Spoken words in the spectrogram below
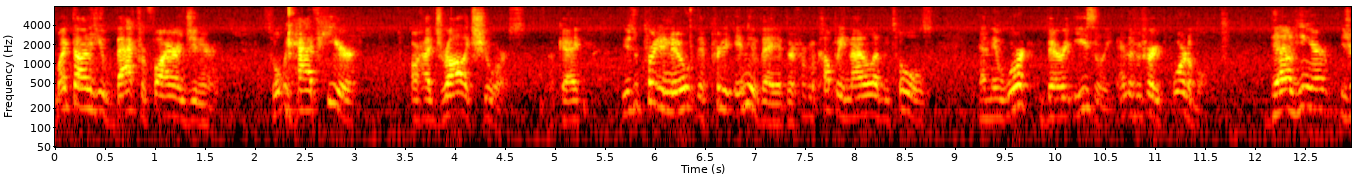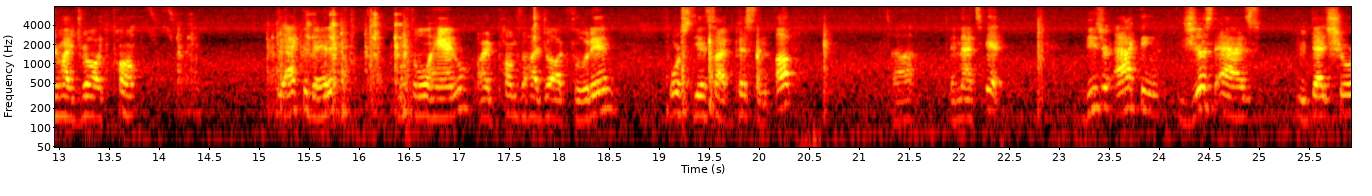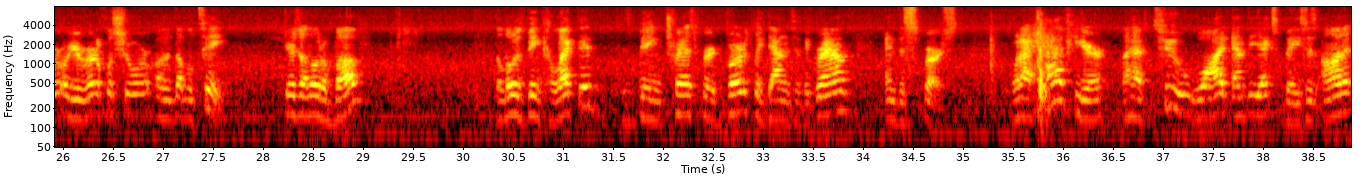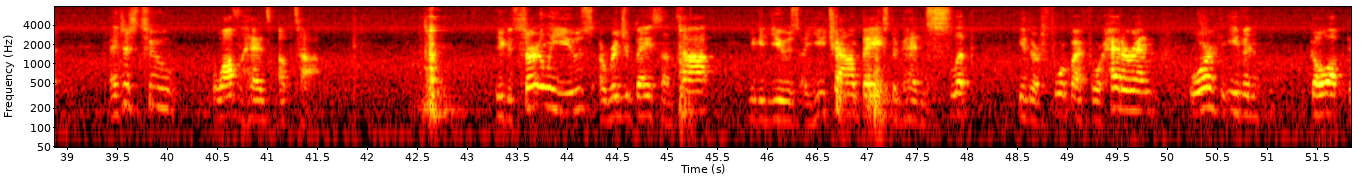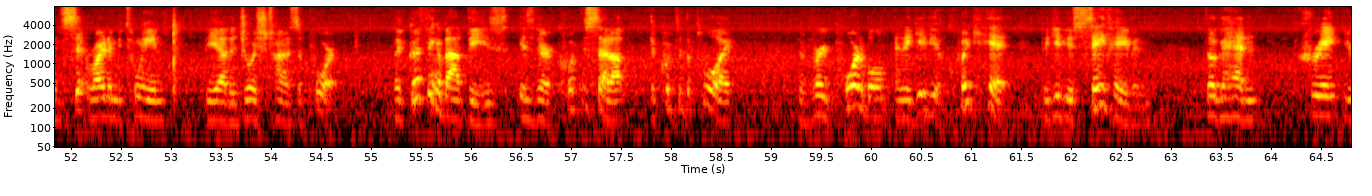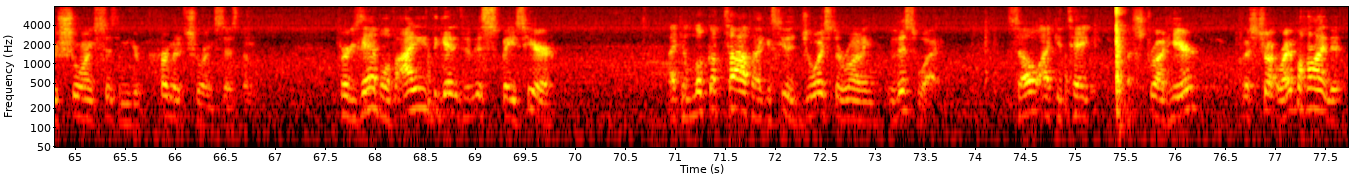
Mike Donahue back for fire engineering. So what we have here are hydraulic shores, okay? These are pretty new, they're pretty innovative, they're from a company 911 Tools, and they work very easily, and they're very portable. Down here is your hydraulic pump. You activate it with the little handle, all right, pumps the hydraulic fluid in, forces the inside piston up, and that's it. These are acting just as your dead shore or your vertical shore or the double T. Here's our load above. The load is being collected, is being transferred vertically down into the ground and dispersed. What I have here, I have two wide MVX bases on it and just two waffle heads up top. You could certainly use a rigid base on top. You could use a U-channel base to go ahead and slip either a 4x4 header in or even go up and sit right in between the, uh, the joist you're trying to support. The good thing about these is they're quick to set up, they're quick to deploy, they're very portable, and they give you a quick hit. They give you a safe haven. They'll go ahead and create your shoring system, your permanent shoring system. For example, if I need to get into this space here, I can look up top and I can see the joists are running this way. So I can take a strut here, put a strut right behind it,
